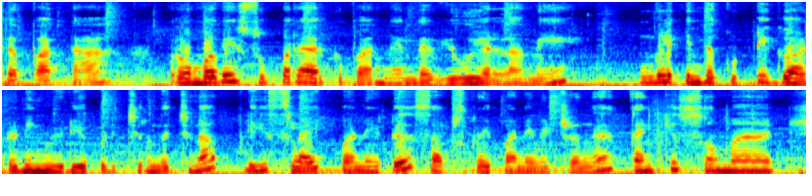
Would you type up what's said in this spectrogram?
இதை பார்த்தா. ரொம்பவே சூப்பராக இருக்குது பாருங்கள் இந்த வியூ எல்லாமே. உங்களுக்கு இந்த குட்டி கார்டனிங் வீடியோ பிடிச்சிருந்துச்சுன்னா ப்ளீஸ் லைக் பண்ணிவிட்டு சப்ஸ்கிரைப் பண்ணி விட்டுருங்க. தேங்க்யூ ஸோ மச்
